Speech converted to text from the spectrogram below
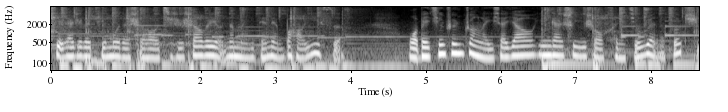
写下这个题目的时候，其实稍微有那么一点点不好意思。我被青春撞了一下腰，应该是一首很久远的歌曲，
